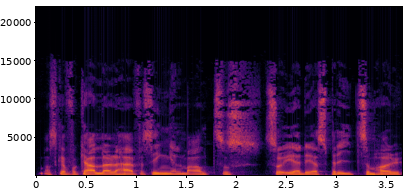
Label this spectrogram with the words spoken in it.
man ska få kalla det här för singelmalt, så, så är det sprit som har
